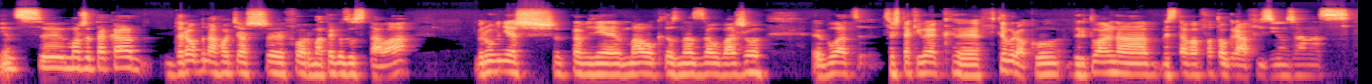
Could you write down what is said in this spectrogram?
więc e, może taka drobna chociaż forma tego została. Również pewnie mało kto z nas zauważył, była coś takiego jak w tym roku wirtualna wystawa fotografii związana z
